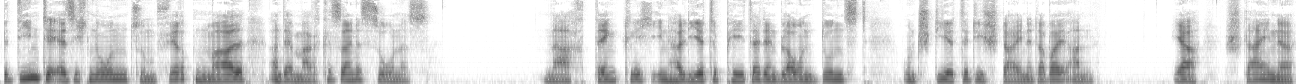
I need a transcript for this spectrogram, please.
bediente er sich nun zum vierten Mal an der Marke seines Sohnes. Nachdenklich inhalierte Peter den blauen Dunst und stierte die Steine dabei an. Ja, Steine,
